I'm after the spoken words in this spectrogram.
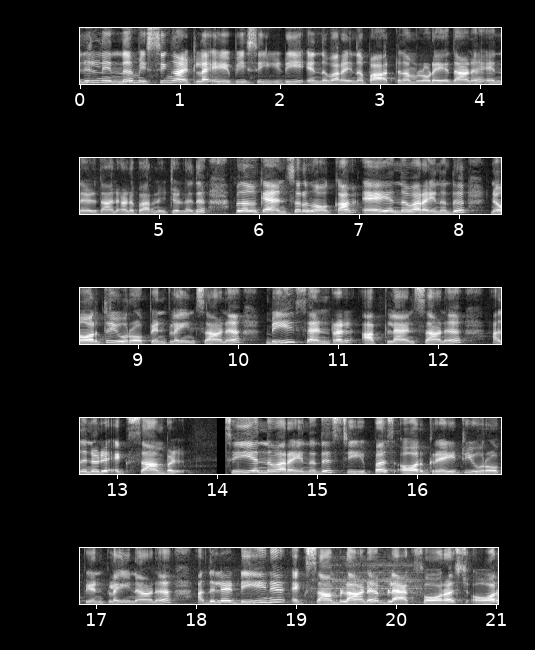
ഇതിൽ നിന്ന് മിസ്സിംഗ് ആയിട്ടുള്ള എ ബി സി ഡി എന്ന് പറയുന്ന പാർട്ട് നമ്മളോട് ഏതാണ് എന്ന് എഴുതാനാണ് പറഞ്ഞിട്ടുള്ളത് അപ്പോൾ നമുക്ക് ആൻസർ നോക്കാം എ എന്ന് പറയുന്നത് നോർത്ത് യൂറോപ്യൻ പ്ലെയിൻസ് ആണ് ബി സെൻട്രൽ അപ്ലാൻസ് ആണ് അതിനൊരു എക്സാമ്പിൾ സി എന്ന് പറയുന്നത് steppes or Great European plain ആണ് അതിൽ ഡീന് എക്സാമ്പിളാണ് ബ്ലാക്ക് ഫോറസ്റ്റ് ഓർ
